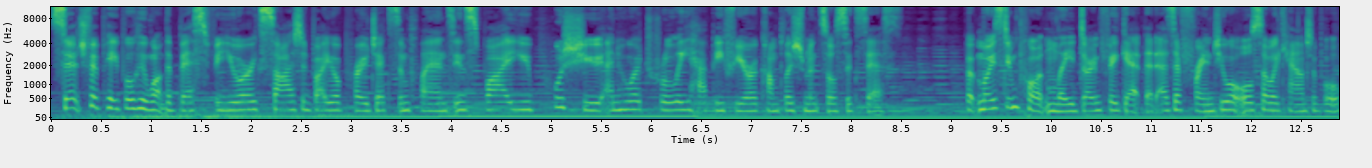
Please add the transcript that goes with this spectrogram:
Search for people who want the best for you, are excited by your projects and plans, inspire you, push you, and who are truly happy for your accomplishments or success. But most importantly, don't forget that as a friend, you are also accountable.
